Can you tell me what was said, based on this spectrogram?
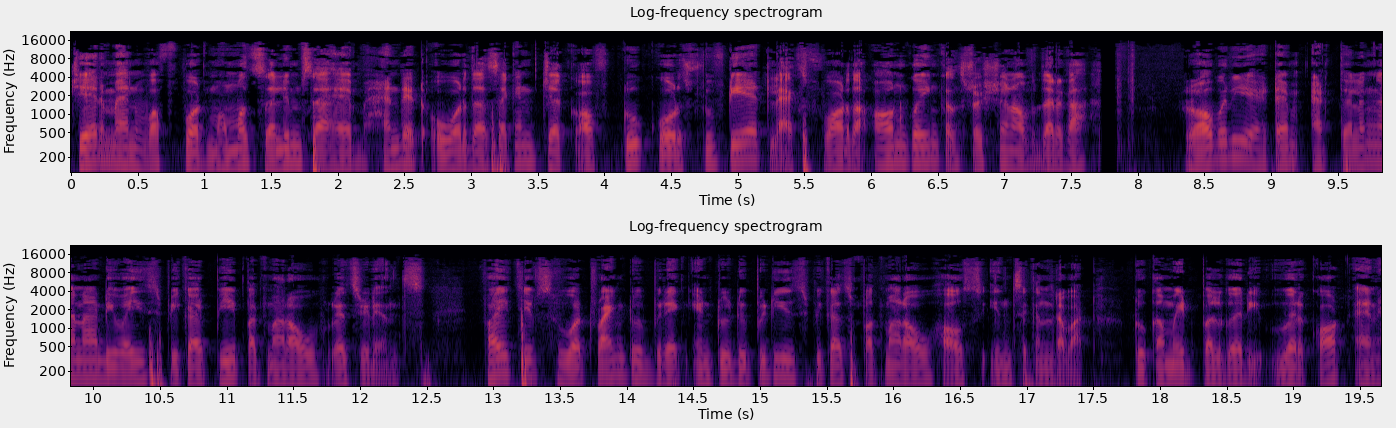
Chairman Waqf Board Muhammad Salim Sahib handed over the second check of 2 crores 58 lakhs for the ongoing construction of Dargah Robbery attempt at Telangana device speaker P. Padmarao residence. Five thieves who were trying to break into Deputy Speaker Padmarao house in Secunderabad to commit burglary were caught and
